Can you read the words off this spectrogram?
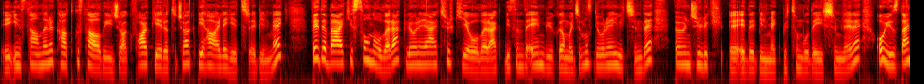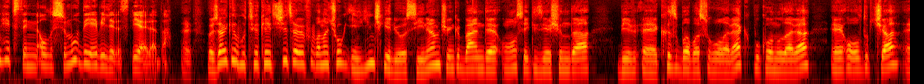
e, insanlara katkı sağlayacak, fark yaratacak bir hale getirebilmek. Ve de belki son olarak L'Oreal Türkiye olarak bizim de en büyük amacımız L'Oreal için de öncülük e, edebilmek bütün bu değişimlere. O yüzden hepsinin oluşumu diyebiliriz bir arada. Evet. Özellikle bu tüketici tarafı bana çok ilginç geliyor Sinem. Çünkü ben de 18 yaşında bir e, kız babası olarak bu konulara e, oldukça e,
